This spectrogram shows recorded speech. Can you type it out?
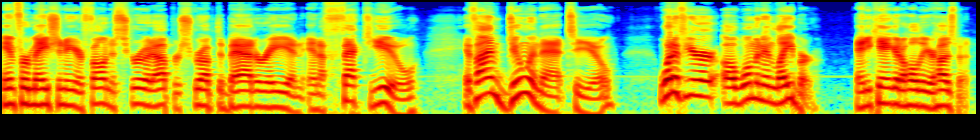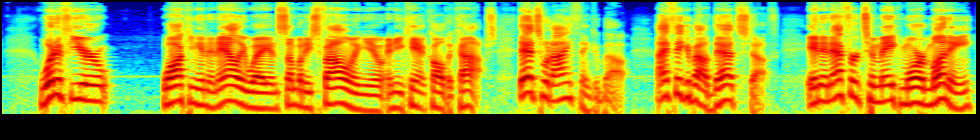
information in your phone to screw it up or screw up the battery and, and affect you. If I'm doing that to you, what if you're a woman in labor and you can't get a hold of your husband? What if you're walking in an alleyway and somebody's following you and you can't call the cops? That's what I think about. I think about that stuff. In an effort to make more money,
